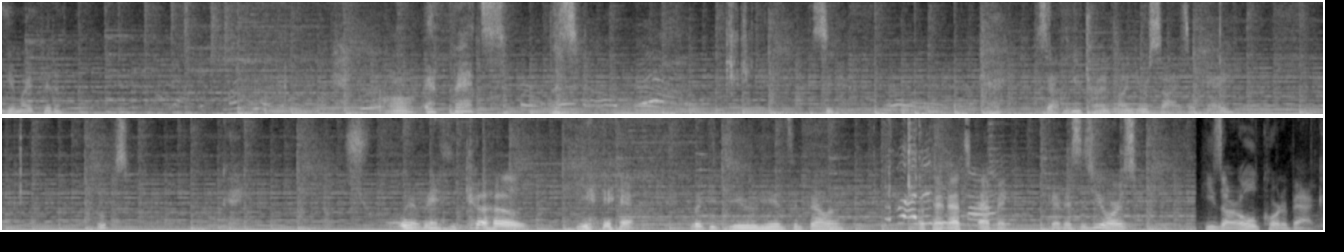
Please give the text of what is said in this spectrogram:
Think it might fit him. Oh, it fits. Let's, let's see. Okay, Seth, you try and find your size, okay? Oops. Okay. We're ready to go. Yeah. Look at you, handsome fella. Okay, that's epic. Okay, this is yours. He's our old quarterback.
